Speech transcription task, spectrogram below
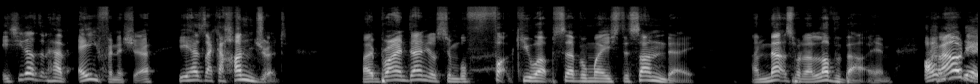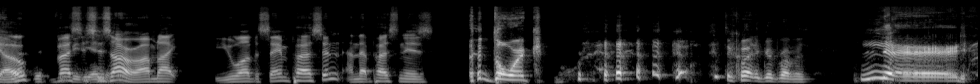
is he doesn't have a finisher, he has like a hundred. Like Brian Danielson will fuck you up seven ways to Sunday. And that's what I love about him. I'm Claudio that this could be versus the end of it. Cesaro, I'm like, you are the same person, and that person is a dork. to quote the Good Brothers, nerd.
